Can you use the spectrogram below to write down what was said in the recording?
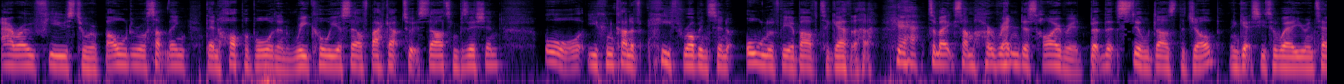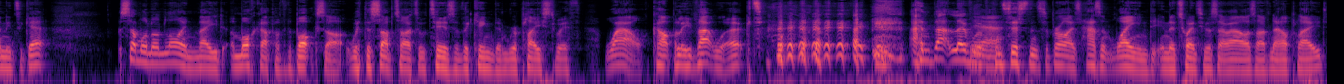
arrow fused to a boulder or something, then hop aboard and recall yourself back up to its starting position. Or you can kind of Heath Robinson all of the above together Yeah. to make some horrendous hybrid, but that still does the job and gets you to where you're intending to get someone online made a mock up of the box art with the subtitle Tears of the Kingdom replaced with Wow, can't believe that worked. and that level Yeah. of consistent surprise hasn't waned in the 20 or so hours I've now played.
